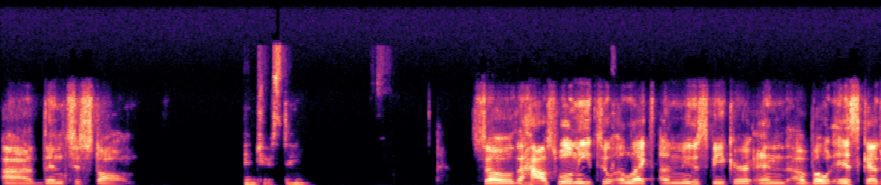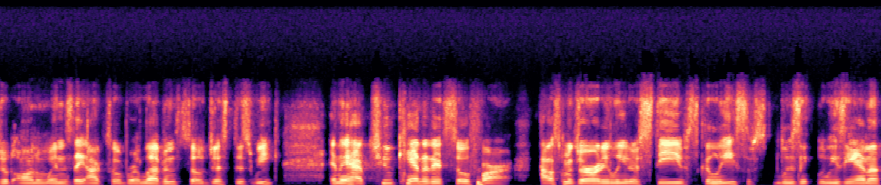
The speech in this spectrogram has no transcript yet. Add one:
uh, than to stall. Interesting. So the House will need to elect a new speaker, and a vote is scheduled on Wednesday, October 11th, so just this week. And they have two candidates so far House Majority Leader Steve Scalise of Louisiana,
